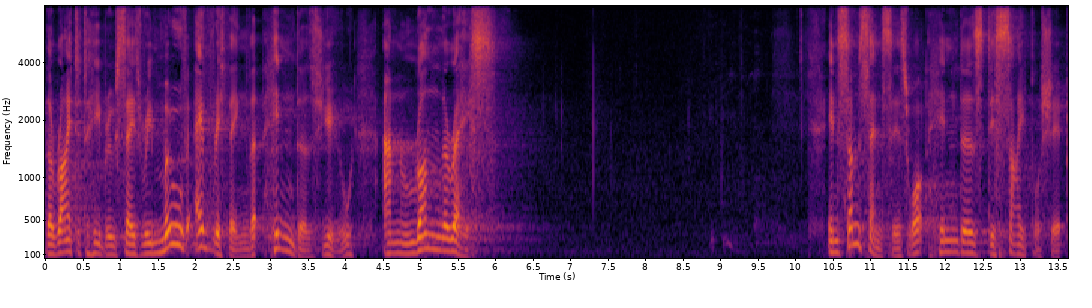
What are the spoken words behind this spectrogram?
the writer to Hebrews says, Remove everything that hinders you and run the race In some senses, what hinders discipleship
